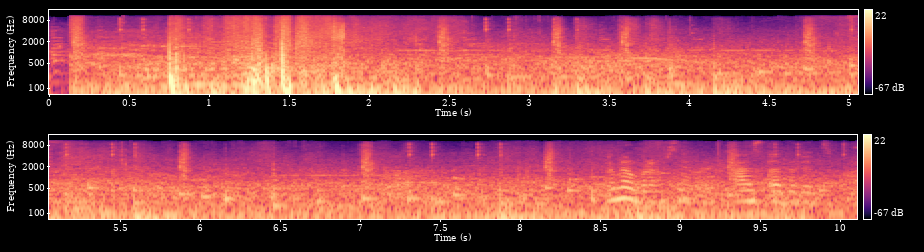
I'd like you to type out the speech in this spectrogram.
No, but I'm saying like as evidence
